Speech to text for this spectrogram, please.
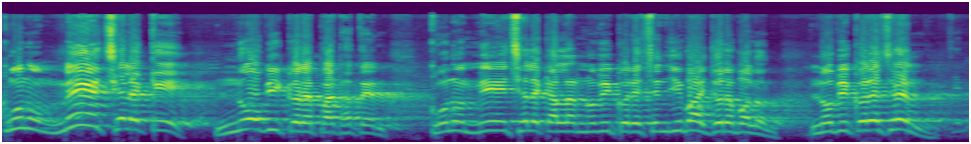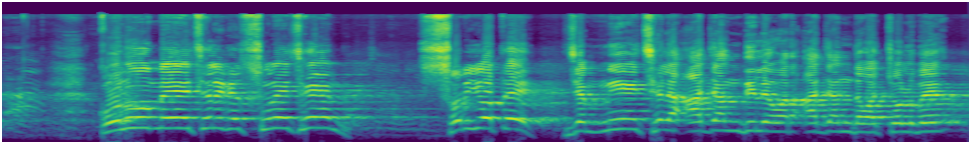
কোন মেয়ে ছেলেকে নবী করে পাঠাতেন। কোন মেয়ে ছেলেকে আল্লাহ নবী করেছেন জি ভাই, জোরে বলুন। নবী করেছেন? কোন মেয়ে ছেলেকে শুনেছেন? শরীয়তে যে মেয়ে ছেলে আজান দিলে ওর আজান দেওয়া চলবে?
